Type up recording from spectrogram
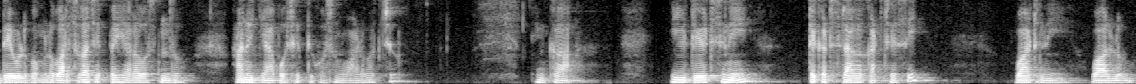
దేవుడి బొమ్మలు వరుసగా చెప్పే ఎలా వస్తుందో అని జ్ఞాపక శక్తి కోసం వాడవచ్చు. ఇంకా ఈ డేట్స్ని టికెట్స్ లాగా కట్ చేసి వాటిని వాళ్ళు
